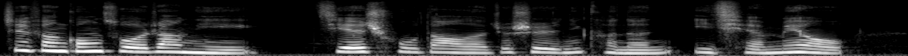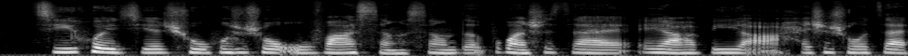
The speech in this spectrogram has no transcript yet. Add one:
这份工作让你接触到了，就是你可能以前没有机会接触，或是说无法想象的，不管是在 AR、VR，还是说在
